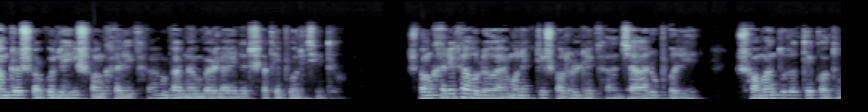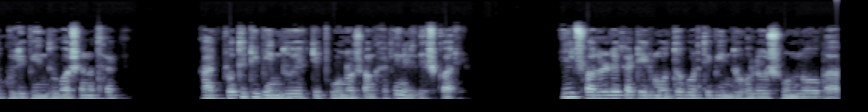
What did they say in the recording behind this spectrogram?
আমরা সকলেই সংখ্যারেখা বা নাম্বার লাইনের সাথে পরিচিত। সংখ্যারেখা হলো এমন একটি সরল রেখা যার উপরে সমান দূরত্বে কতগুলি বিন্দু বসানো থাকে আর প্রতিটি বিন্দু একটি পূর্ণ সংখ্যাকে নির্দেশ করে। এই সরল রেখাটির মধ্যবর্তী বিন্দু হলো শূন্য বা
